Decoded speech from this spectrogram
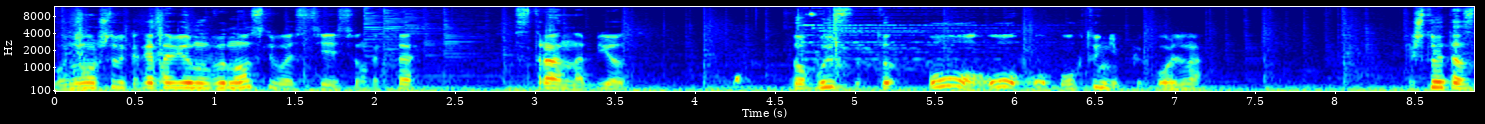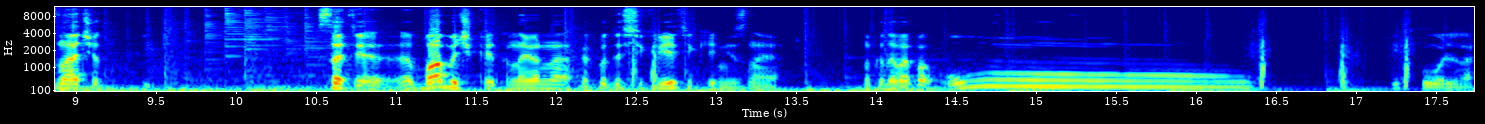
У него что ли какая-то выносливость есть? Он как-то странно бьет. То быстро, то... О, о, о, ух ты, не прикольно. И что это значит? Кстати, бабочка, это, наверное, какой-то секретик, я не знаю. Ну-ка, давай по... -о, Прикольно.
